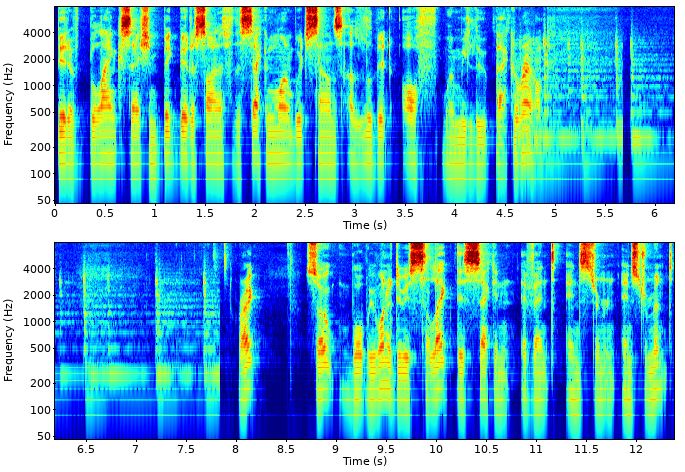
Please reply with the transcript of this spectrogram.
bit of blank section, big bit of silence for the second one, which sounds a little bit off when we loop back around. Right? So what we want to do is select this second event instrument, instrument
